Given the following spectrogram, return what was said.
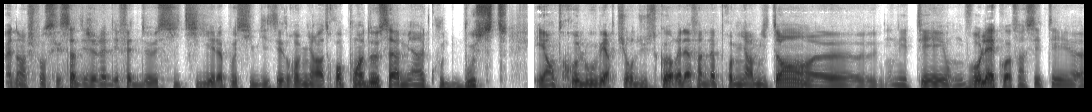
Ouais, non, je pense que c'est ça. Déjà, la défaite de City et la possibilité de revenir à 3.2, ça a mis un coup de boost. Et entre l'ouverture du score et la fin de la première mi-temps, euh, on était, on volait quoi. Enfin, c'était, euh,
